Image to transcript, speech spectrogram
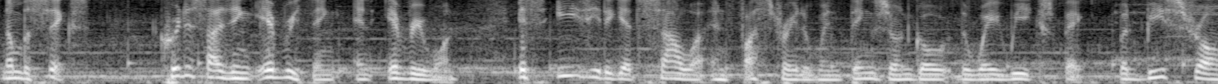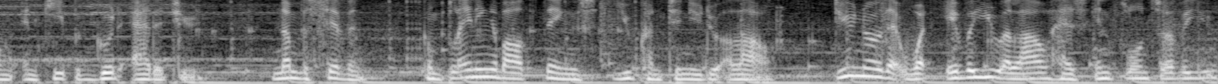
Number six, criticizing everything and everyone. It's easy to get sour and frustrated when things don't go the way we expect, but be strong and keep a good attitude. Number seven, complaining about things you continue to allow. Do you know that whatever you allow has influence over you?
